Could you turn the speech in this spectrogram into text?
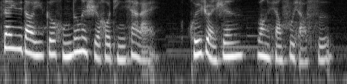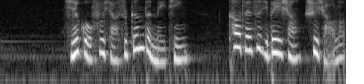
在遇到一个红灯的时候停下来，回转身望向傅小司。结果傅小司根本没听。靠在自己背上睡着了，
